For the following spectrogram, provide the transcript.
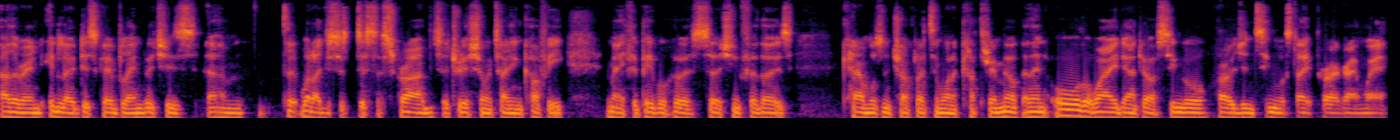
other end, Italo Disco blend, which is um, what I just just described. It's a traditional Italian coffee made for people who are searching for those caramels and chocolates and want to cut through milk, and then all the way down to our single origin, single estate program, where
